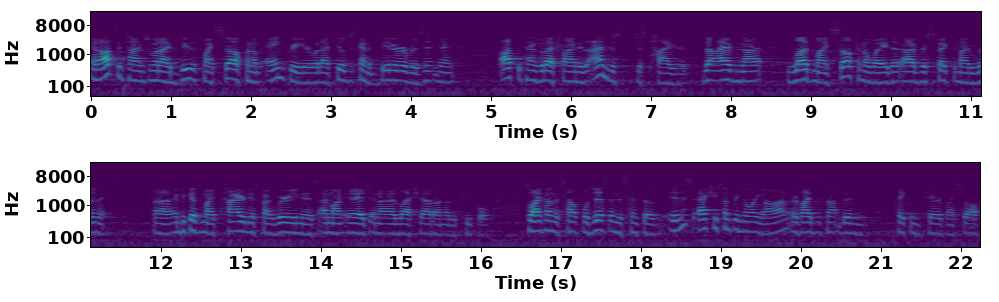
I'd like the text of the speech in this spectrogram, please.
and oftentimes, when I do this myself, when I'm angry or when I feel just kind of bitter, resentment, oftentimes what I find is I'm just, just tired, that I have not loved myself in a way that I've respected my limits. Uh, and because of my tiredness, my weariness, I'm on edge and I lash out on other people. So I found this helpful just in the sense of is this actually something going on or have I just not been taking care of myself?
